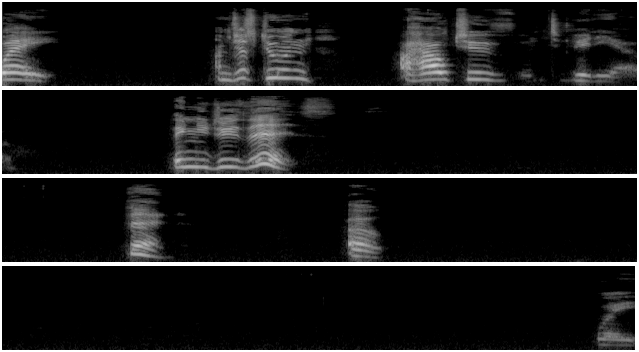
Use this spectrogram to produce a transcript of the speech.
Wait. I'm just doing a how-to video. Then you do this. Then. Oh. Wait.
